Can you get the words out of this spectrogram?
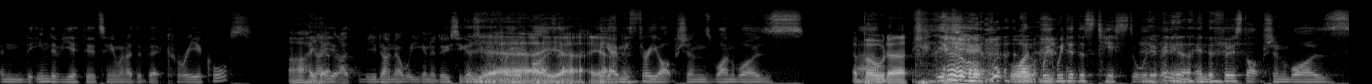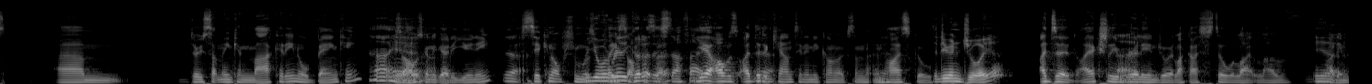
in the end of year thirteen when I did that career course. Oh, you, know, yeah. you, like, you don't know what you're going to do, so you go to your Yeah, career advisor. yeah, He gave me three options. One was A um, builder. yeah, Or- One, we, we did this test or whatever, and, Yeah. and the first option was um, do something in marketing or banking. Oh, So yeah. I was going to go to uni. Yeah. Second option Well, was you were really good at this stuff, eh? Yeah, I was. I did Yeah. accounting and economics in, in Yeah. high school. Did you enjoy it? I did. I actually Ah. really enjoyed. It. Like I still like love Yeah. writing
